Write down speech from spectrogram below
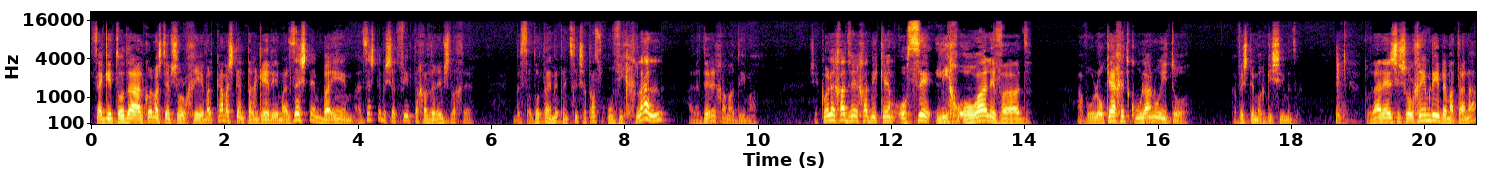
רוצה להגיד תודה על כל מה שאתם שולחים, על כמה שאתם תרגלים, על זה שאתם באים, על זה שאתם משתפים את החברים שלכם. בסודות האמת הנצחית של הטרס, ובכלל על הדרך המדהימה, שכל אחד ואחד מכם עושה לכאורה לבד, אבל הוא לוקח את כולנו איתו. מקווה שאתם מרגישים את זה. תודה לאלה ששולחים לי במתנה,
